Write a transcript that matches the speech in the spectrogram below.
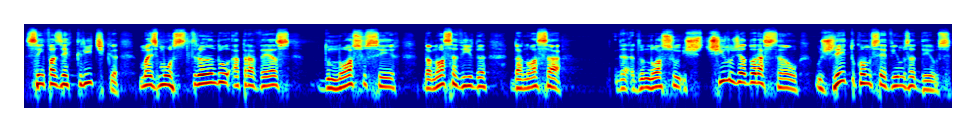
sem fazer crítica, mas mostrando através do nosso ser, da nossa vida, da nossa, do nosso estilo de adoração, o jeito como servimos a Deus,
